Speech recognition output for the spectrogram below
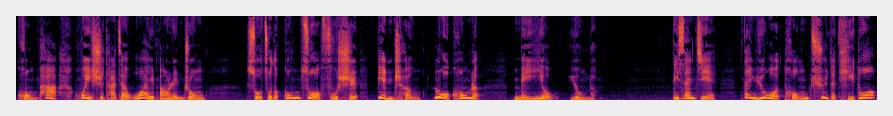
恐怕会使他在外邦人中所做的工作服饰变成落空了。没有用了。第三节，但与我同去的提多，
